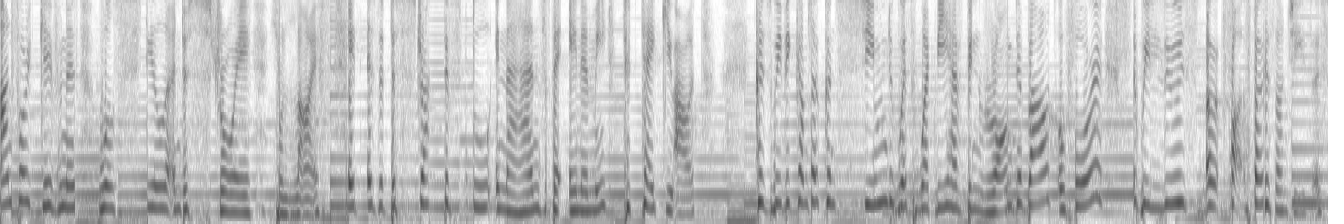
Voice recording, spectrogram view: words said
Unforgiveness will steal and destroy your life. It is a destructive tool in the hands of the enemy to take you out. Because we become so consumed with what we have been wronged about or for, that we lose uh, fo- focus on Jesus.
